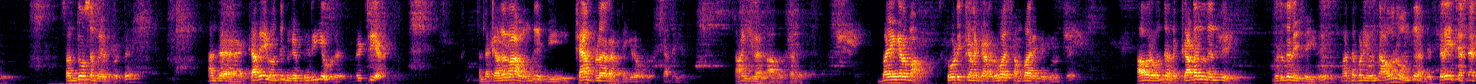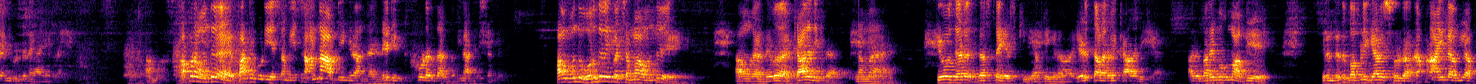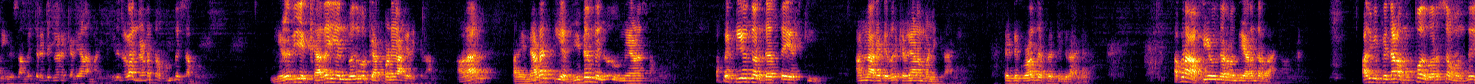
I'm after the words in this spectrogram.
சந்தோஷம் ஏற்பட்டு அந்த கதை வந்து மிகப்பெரிய ஒரு வெற்றி அடைஞ்சது அந்த கதை தான் வந்து தி கேம்ப்ளர் அப்படிங்கிற ஒரு கதை ஆங்கில நாவல் கதை. பயங்கரமாக கோடிக்கணக்கான ரூபாய் சம்பாதித்து கொடுத்து அவர் வந்து அந்த கடல்லேருந்து விடுதலை செய்து மற்றபடி வந்து அவரும் வந்து அந்த சிறை தண்டனையிலிருந்து விடுதலை ஆயிடுறாங்க ஆமாம் அப்புறம் வந்து பார்க்கக்கூடிய சமயத்தில் அண்ணா அப்படிங்கிற அந்த லேடி கூட இருந்தாங்க பார்த்தீங்கன்னா அசிஸ்டன்ட் அவங்க வந்து ஒருதலை பட்சமாக வந்து அவங்க அந்த காதலிக்கிறார். நம்ம தியோதர் தஸ்தயஸ்கி அப்படிங்கிற எழுத்தாளரவே காதலிக்கிறார். அது மறைமுகமாக அப்படியே இருந்தது. பப்ளிக்காகவே சொல்கிறாரு அப்புறம் ஐ லவ் யூ அப்படிங்கிற சமயத்தில் ரெண்டு பேரும் கல்யாணம் பண்ணிக்கிறாங்க. இது நல்லா நடந்த உண்மை சம்பவம். எழுதிய கதை என்பது ஒரு கற்பனையாக இருக்கலாம். ஆனால் அதை நடத்திய விதம் என்பது உண்மையான சம்பவம். அப்போ பியோதர் தஸ்தயஸ்கி அண்ணா ரெண்டு பேர் கல்யாணம் பண்ணிக்கிறாங்க. ரெண்டு குழந்தை பெற்றுக்கிறாங்க. அப்புறம் பியோதர் வந்து இறந்துடுறாங்க அவங்க. அதுக்கு பின்னால் முப்பது வருஷம் வந்து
